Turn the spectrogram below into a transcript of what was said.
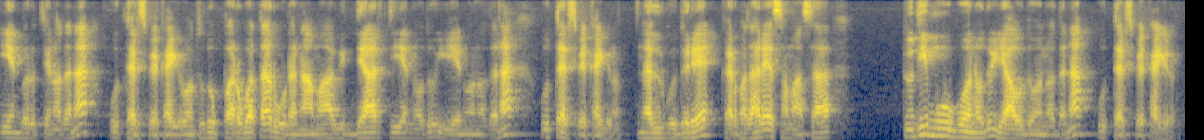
ಏನ್ ಬರುತ್ತೆ ಅನ್ನೋದನ್ನ ಉತ್ತರಿಸಬೇಕಾಗಿರುವಂಥದ್ದು. ಪರ್ವತ, ರೂಢನಾಮ, ವಿದ್ಯಾರ್ಥಿ ಅನ್ನೋದು ಏನು ಅನ್ನೋದನ್ನ ಉತ್ತರಿಸಬೇಕಾಗಿರೋದು ನಲ್ಗುದುರೆ, ಕರ್ಮಧಾರೆ, ಸಮಾಸ ತುದಿ ಮೂಗು ಅನ್ನೋದು ಯಾವುದು ಅನ್ನೋದನ್ನ ಉತ್ತರಿಸಬೇಕಾಗಿರೋದು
